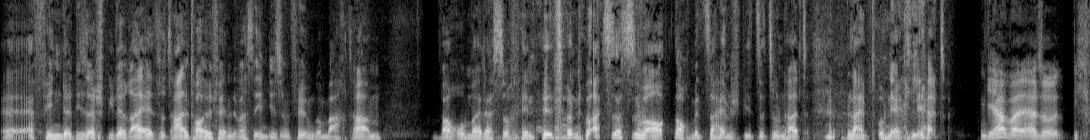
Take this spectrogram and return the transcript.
äh, Erfinder dieser Spielereihe total toll findet, was sie in diesem Film gemacht haben. Warum er das so findet und was das überhaupt noch mit seinem Spiel zu tun hat, bleibt unerklärt. Ja, weil also ich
